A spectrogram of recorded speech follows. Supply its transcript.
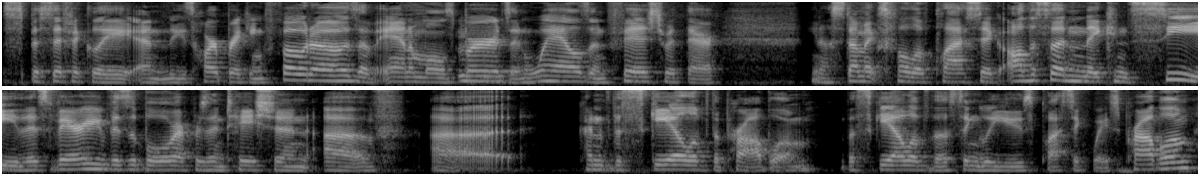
specifically and these heartbreaking photos of animals, mm-hmm. birds and whales and fish with their you know stomachs full of plastic all of a sudden they can see this very visible representation of uh, kind of the scale of the problem the scale of the single-use plastic waste problem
